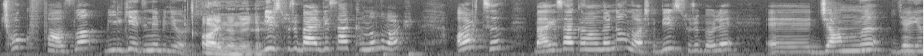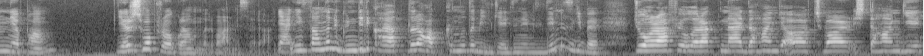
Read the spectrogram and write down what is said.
çok fazla bilgi edinebiliyoruz. Aynen öyle. Bir sürü belgesel kanalı var. Artı belgesel kanallarından da başka bir sürü böyle e, canlı yayın yapan yarışma programları var mesela. Yani insanların gündelik hayatları hakkında da bilgi edinebildiğimiz gibi coğrafi olarak nerede hangi ağaç var, işte hangi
